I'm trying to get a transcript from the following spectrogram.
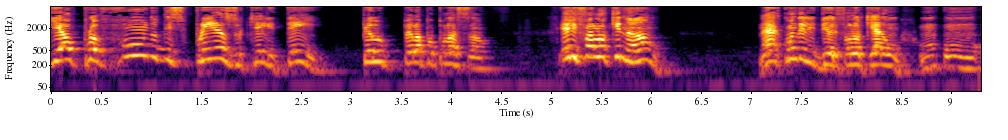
que é o profundo desprezo que ele tem pelo, pela população. Ele falou que não. Né? Quando ele deu, ele falou que era um, um, um,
